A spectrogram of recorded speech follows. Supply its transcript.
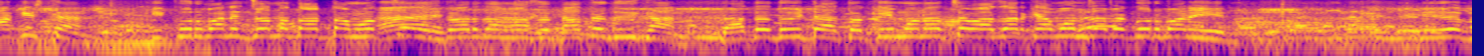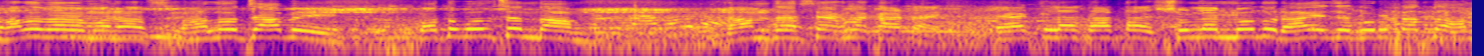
পাকিস্তান। কি কুরবানির জন্য দরদাম হচ্ছে? দরদাম আছে দাঁতে দুই খান। দাঁতে দুইটা। তো কি মনে হচ্ছে বাজার কেমন যাবে কুরবানির? ভালো যাবে মনে হচ্ছে। ভালো যাবে। কত বলছেন দাম? দাম যাচ্ছে এক লাখ আটায় এক লাখ আঠাশ। শুনলেন বন্ধুরা এই যে গরুটার দাম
